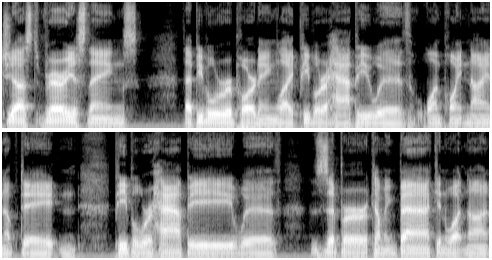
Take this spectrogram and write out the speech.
just various things that people were reporting, like people are happy with 1.9 update, and people were happy with Zipper coming back and whatnot.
